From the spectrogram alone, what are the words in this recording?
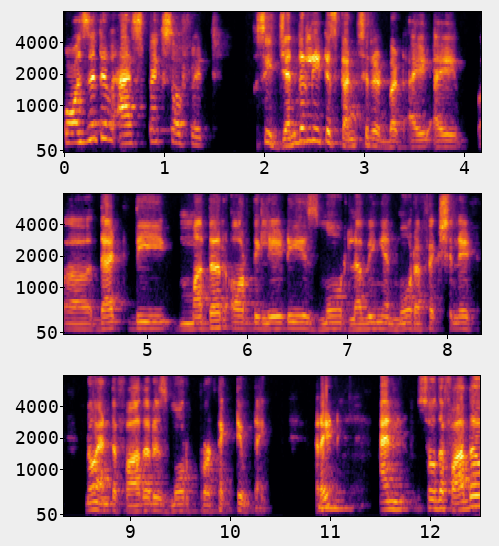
positive aspects of it? See, generally it is considered, but I, I uh, that the mother or the lady is more loving and more affectionate, no, and the father is more protective type, right? Mm-hmm. And so the father,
